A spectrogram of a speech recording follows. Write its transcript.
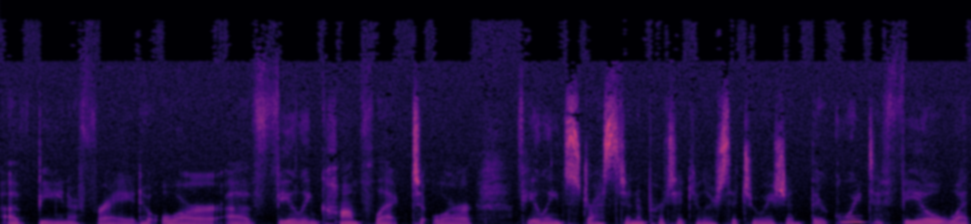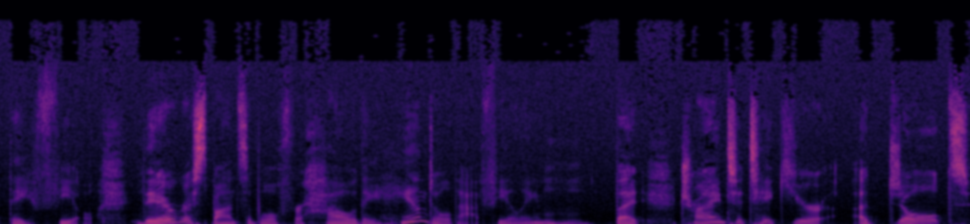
of being afraid or of feeling conflict or feeling stressed in a particular situation. They're going to feel what they feel. Mm-hmm. They're responsible for how they handle that feeling. Mm-hmm. But trying to take your adult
